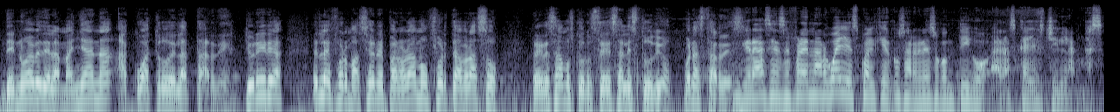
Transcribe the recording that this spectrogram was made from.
de 9 de la mañana a 4 de la tarde. Yuriria, es la información, el panorama. Un fuerte abrazo. Regresamos con ustedes al estudio. Buenas tardes. Gracias, Efraín Argüelles. Cualquier cosa regreso contigo a las calles chilangas.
